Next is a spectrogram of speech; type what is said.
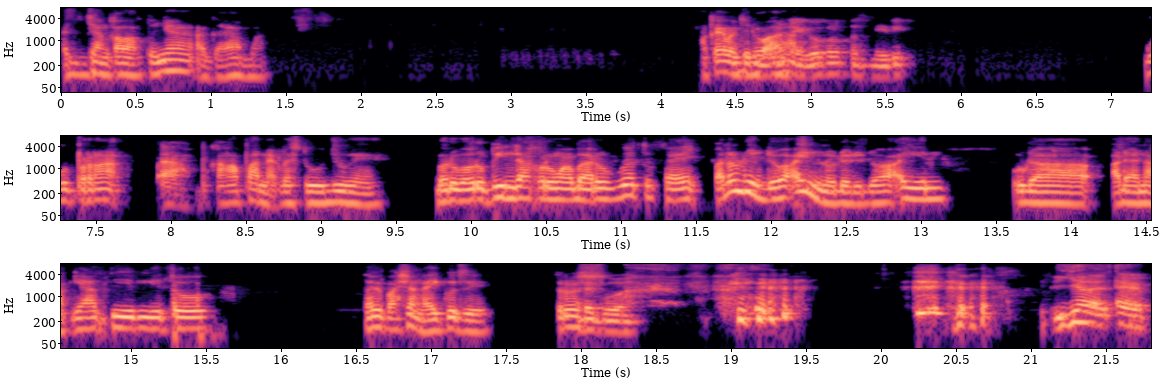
jangka waktunya agak lama. Makanya baca doa. Ya gue kalau sendiri. gue pernah ah kapan ya kelas 7 ya baru-baru pindah ke rumah baru gue tuh kayak padahal udah didoain loh udah didoain udah ada anak yatim gitu tapi pasnya nggak ikut sih terus Ada gue. Iya, eh,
